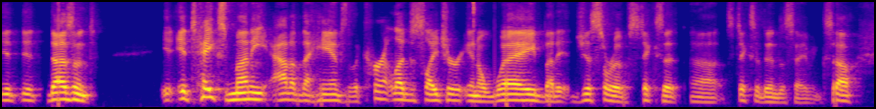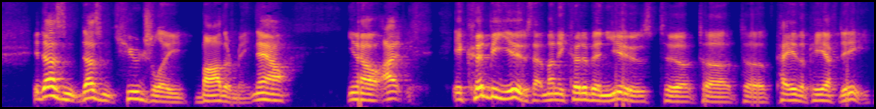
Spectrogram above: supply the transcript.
it, it doesn't it, it, takes money out of the hands of the current legislature in a way, but it just sort of sticks it uh, sticks it into savings. So it doesn't doesn't hugely bother me. Now, you know, I it could be used. That money could have been used to to to pay the PFD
